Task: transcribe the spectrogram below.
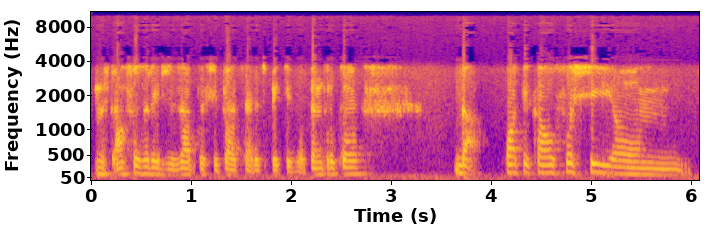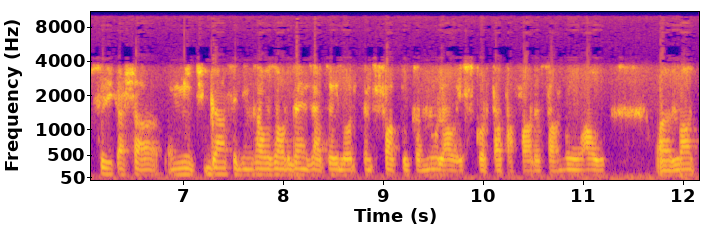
nu știu, a fost regizată situația respectivă. Pentru că, da, poate că au fost și, um, să zic așa, mici gafe din cauza organizatorilor pentru faptul că nu l-au escortat afară sau nu au uh, luat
